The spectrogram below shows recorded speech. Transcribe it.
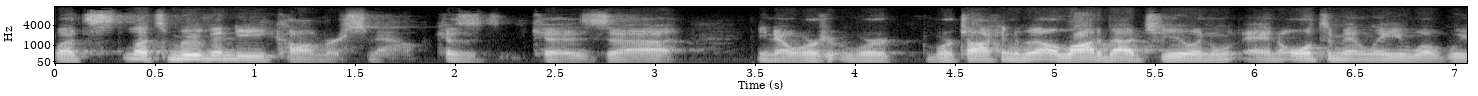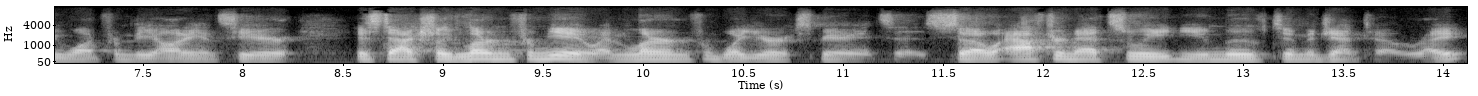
Let's let's move into e-commerce now because because uh, you know we're we're we're talking a lot about you and and ultimately what we want from the audience here is to actually learn from you and learn from what your experience is. So after NetSuite, you moved to Magento, right?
